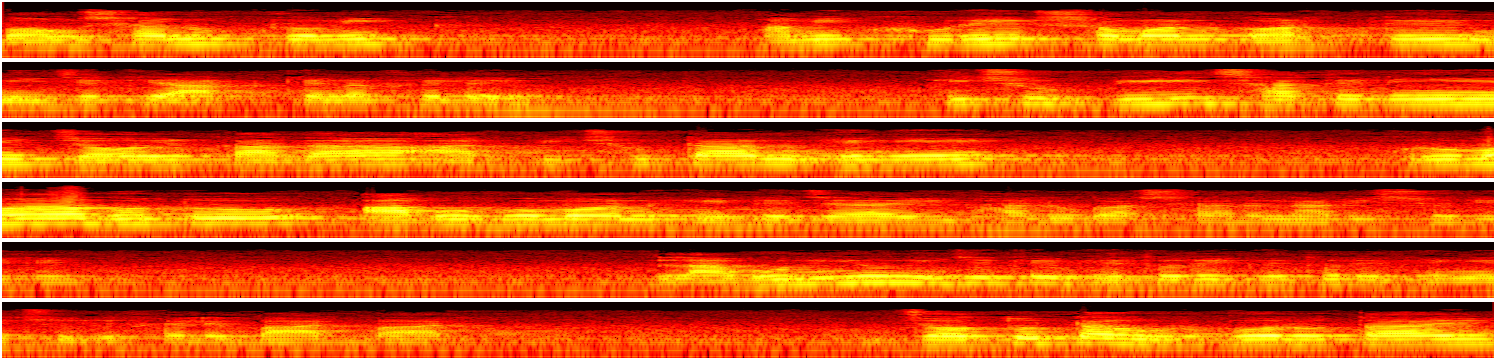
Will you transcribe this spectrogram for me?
বংশানুক্রমিক, আমি খুরের সমান গর্তে নিজেকে আটকে না ফেলে, কিছু বীজ হাতে নিয়ে জল কাদা আর পিছু টান ভেঙে ক্রমাগত আবহমান হেঁটে যাই ভালোবাসার নারী শরীরে। লাবণীয় নিজেকে ভেতরে ভেতরে ভেঙে চুলে ফেলে বারবার। যতটা উর্বরতায়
